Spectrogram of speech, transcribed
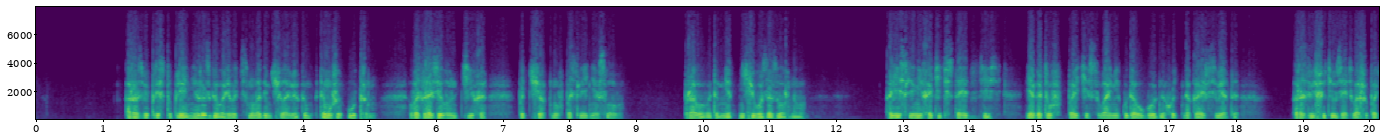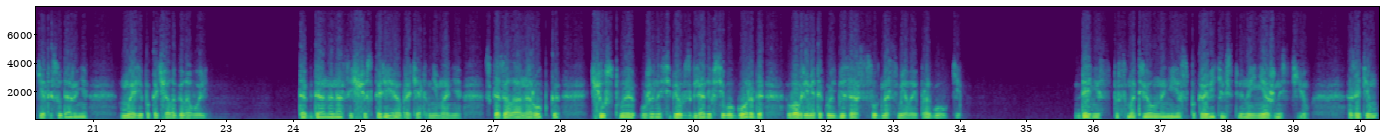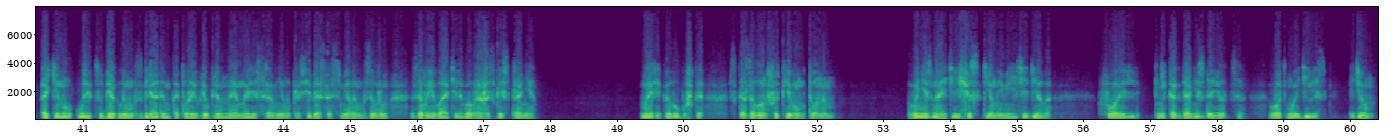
А разве преступление разговаривать с молодым человеком, к тому же утром?» — возразил он тихо, подчеркнув последнее слово. «Право, в этом нет ничего зазорного. А если не хотите стоять здесь, я готов пойти с вами куда угодно, хоть на край света. Разрешите взять ваши пакеты, сударыня?» Мэри покачала головой. «Тогда на нас еще скорее обратят внимание», — сказала она робко, чувствуя уже на себе взгляды всего города во время такой безрассудно смелой прогулки. Деннис посмотрел на нее с покровительственной нежностью, затем окинул улицу беглым взглядом, который влюбленная Мэри сравнила про себя со смелым взором завоевателя во вражеской стране. «Мэри, голубушка», — сказал он шутливым тоном, — вы не знаете еще, с кем имеете дело. Фоэль никогда не сдается. Вот мой девиз. Идем.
